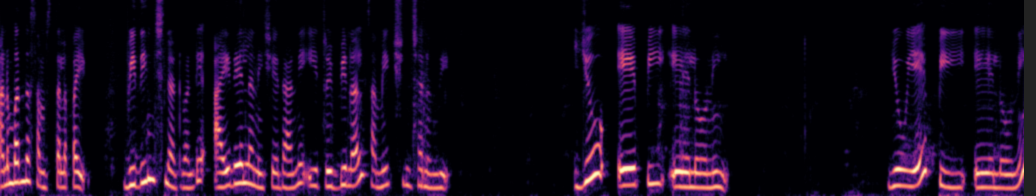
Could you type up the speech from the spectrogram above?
అనుబంధ సంస్థలపై విధించినటువంటి ఐదేళ్ళ నిషేధాన్ని ఈ ట్రిబ్యునల్ సమీక్షించనుంది. యుఏపిఏలోని యుఏపిఏలోని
